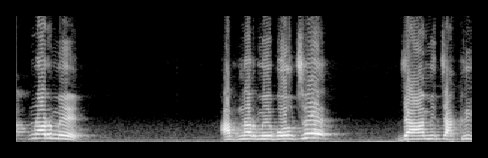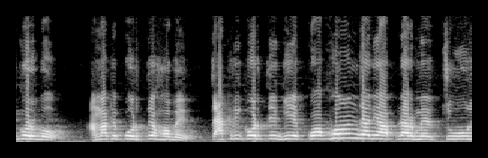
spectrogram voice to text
আপনার মেয়ে। আপনার মেয়ে বলছে যে আমি চাকরি করব, আমাকে পড়তে হবে। চাকরি করতে গিয়ে কখন জানি আপনার মেয়ের চুল,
